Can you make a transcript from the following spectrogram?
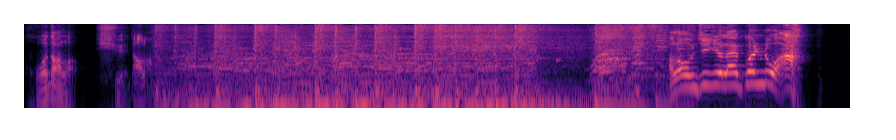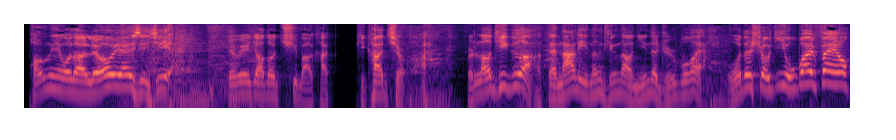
活到老，学到老。好了，我们继续来关注啊，朋友的留言信息。这位叫做去吧卡皮卡丘啊，说老 T 哥在哪里能听到您的直播呀？我的手机有 WiFi 哦，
